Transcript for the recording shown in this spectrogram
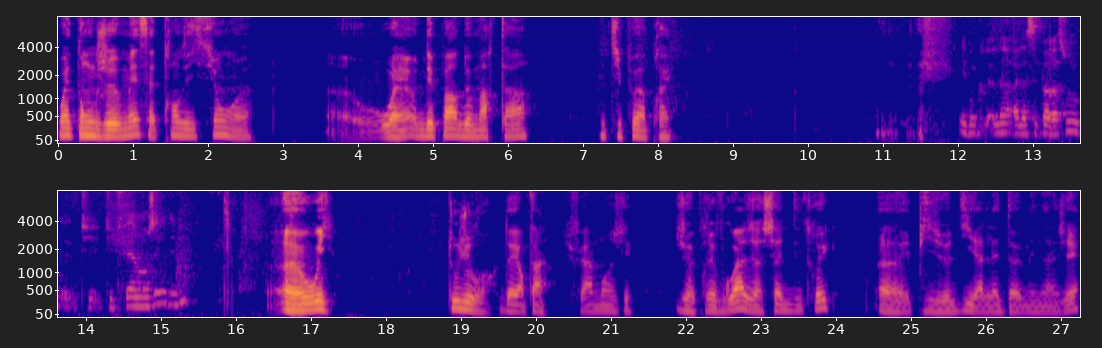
Ouais, donc je mets cette transition, ouais, au départ de Martha, un petit peu après. Et donc là, à la séparation, tu, tu te fais à manger au début? Euh, oui, toujours. D'ailleurs, enfin, je fais à manger. Je prévois, j'achète des trucs, euh, et puis je dis à l'aide ménagère,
